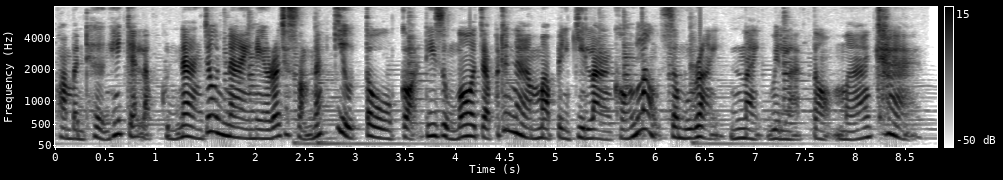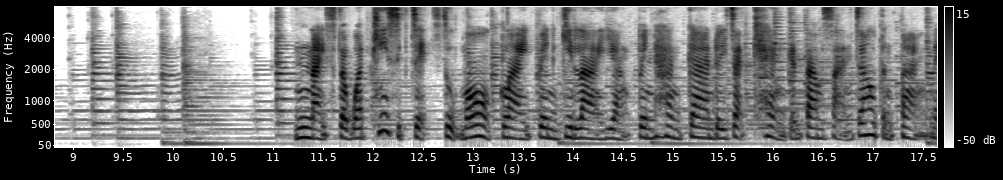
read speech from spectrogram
ความบันเทิงให้แก่เหล่าขุนนางเจ้านายในราชสำนักเกียวโต ก่อนที่สุโม่จะพัฒนามาเป็นกีฬาของเหล่าซามูไรในเวลาต่อมาค่ะ ในศตวรรษที่ 17สุโม่กลายเป็นกีฬาอย่างเป็นทางการโดยจัดแข่งกันตามศาลเจ้าต่างๆ ใน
